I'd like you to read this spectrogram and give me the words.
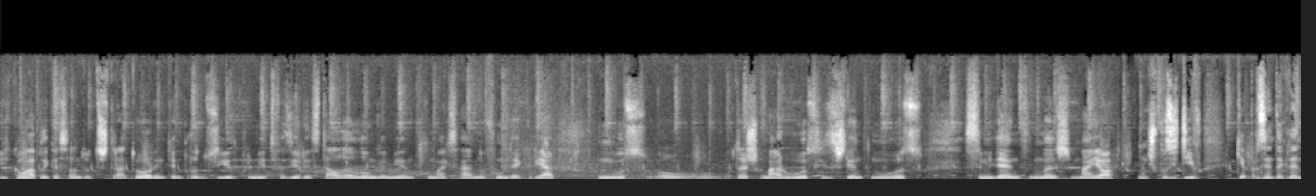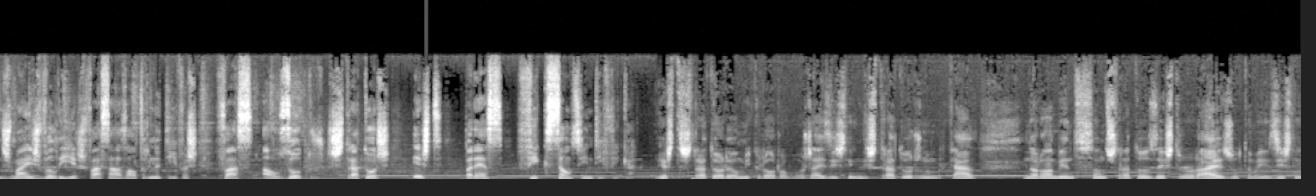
e com a aplicação do distrator em tempo reduzido, permite fazer esse tal alongamento do maxilar, no fundo é criar um osso ou, ou transformar o osso existente num osso semelhante, mas maior. Um dispositivo que apresenta grandes mais-valias face às alternativas, face aos outros distratores, este parece ficção científica. Este distrator é um micro-robô. Já existem distratores no mercado, normalmente são distratores extraorais ou também existem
